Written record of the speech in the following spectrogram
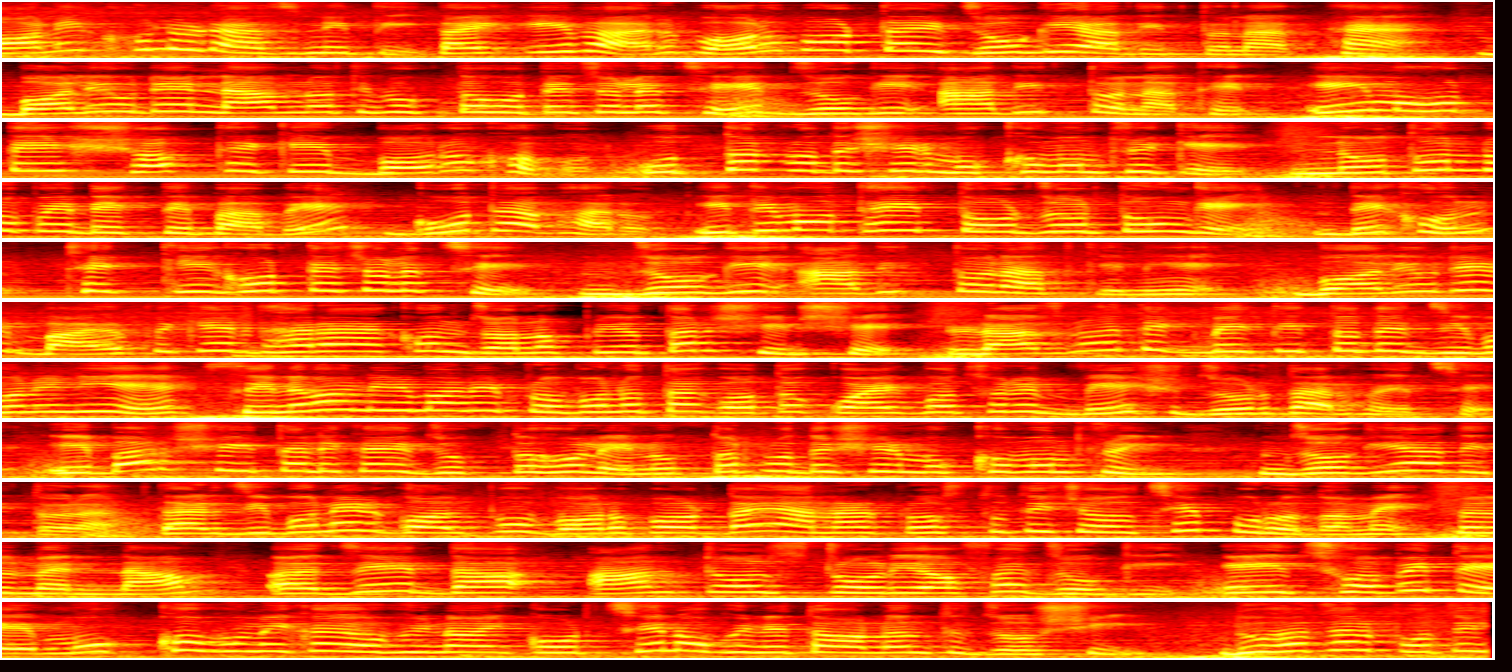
অনেক হলো রাজনীতি, তাই এবার বড় পর্দায় যোগী আদিত্যনাথ। হ্যাঁ বলিউডের নাম নথিভুক্ত হতে চলেছে যোগী আদিত্যনাথের। এই মুহূর্তে সব থেকে বড় খবর। উত্তরপ্রদেশের মুখ্যমন্ত্রীকে নতুন রূপে দেখতে পাবে গোটা ভারত। ইতিমধ্যেই তোড়জোড় তুঙ্গে। দেখুন ঠিক কি ঘটতে চলেছে যোগী আদিত্যনাথকে নিয়ে। বলিউডের বায়োপিকের ধারা এখন জনপ্রিয়তার শীর্ষে। রাজনৈতিক ব্যক্তিত্বদের জীবনী নিয়ে সিনেমা নির্মাণের প্রবণতা গত কয়েক বছরে বেশ জোরদার হয়েছে। এবার সেই তালিকায় যুক্ত হলেন উত্তরপ্রদেশের মুখ্যমন্ত্রী যোগী আদিত্যনাথ। তার জীবনের গল্প বড় পর্দায় আনার প্রস্তুতি চলছে পুরোদমে। ফিল্মের নাম Ajey the untold story of a Yogi এই ছবিতে মুখ্য ভূমিকায় অভিনয় করছেন অভিনেতা অনন্ত যোশী। দু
